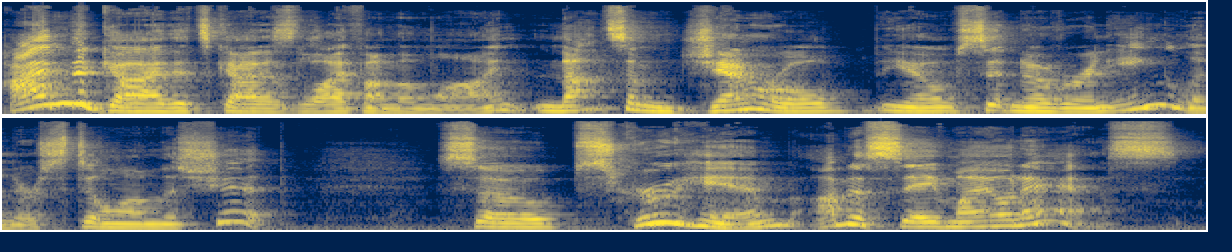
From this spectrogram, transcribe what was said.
I'm the guy that's got his life on the line, not some general, you know, sitting over in England or still on the ship. So screw him. I'm going to save my own ass.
